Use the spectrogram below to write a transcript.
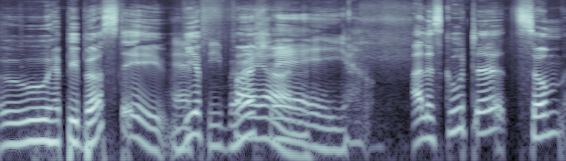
Oh, Happy Birthday! Happy Wir feiern Birthday! alles Gute zum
